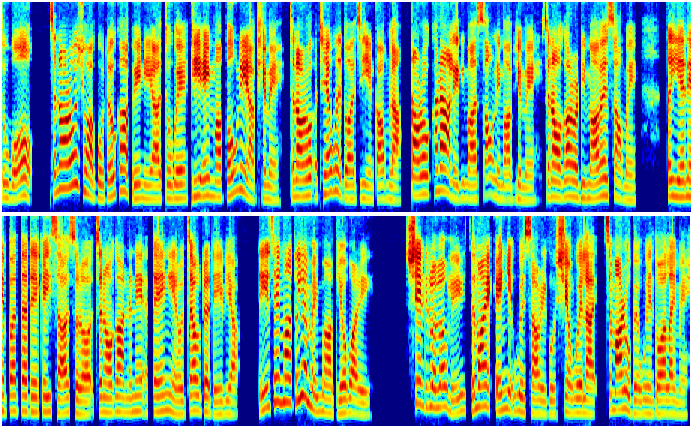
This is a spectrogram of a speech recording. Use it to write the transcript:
သူ့ပေါ့ ကျွန်တော်တို့ရွာကိုဒုက္ခပေးနေတာတို့ပဲဒီအိမ်မှာပုံနေတာဖြစ်မယ်ကျွန်တော်တို့အထဲဝင်သွားကြည့်ရင်ကောင်းမလားကျွန်တော်တို့ခဏလေးဒီမှာစောင့်နေမှာဖြစ်မယ်ကျွန်တော်ကတော့ဒီမှာပဲစောင့်မယ်တရေနဲ့ပတ်သက်တဲ့ကိစ္စဆိုတော့ကျွန်တော်ကနည်းနည်းအသေးငယ်တော့ကြောက်တတ်တယ်ဗျဒီအချိန်မှာသူ့ရဲ့မိန်းမပြောပါတယ်ရှင်ဒီလိုလုပ်လေကျမရဲ့အင်ကြီးအဝတ်စားတွေကိုရှင်ဝဲလိုက်ကျမတို့ပဲဝင်သွားလိုက်မယ်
